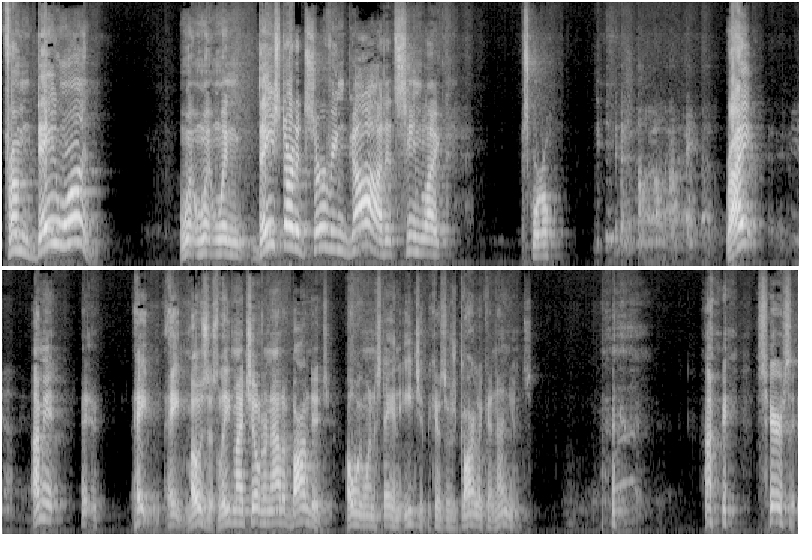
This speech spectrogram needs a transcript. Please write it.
From day one, when, when, when they started serving God, it seemed like squirrel. right? I mean, hey, hey, Moses, lead my children out of bondage. Oh, we want to stay in Egypt because there's garlic and onions. I mean, seriously.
